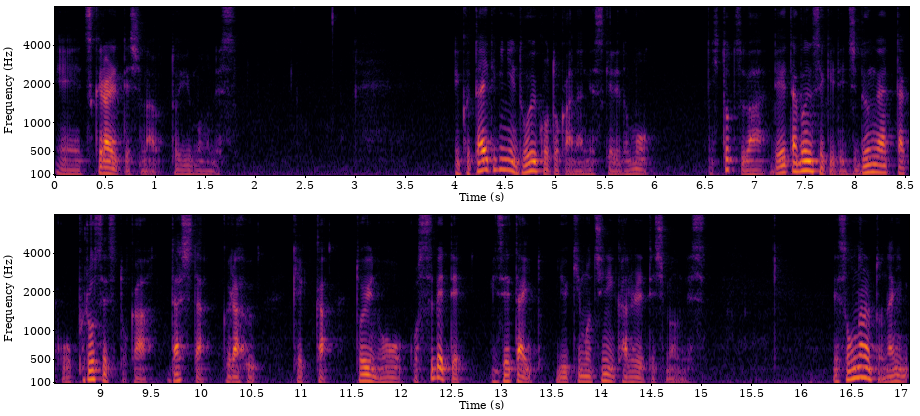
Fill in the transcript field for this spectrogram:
えー、作られてしまうというものです。具体的にどういうことかなんですけれども一つはデータ分析で自分がやったこうプロセスとか出したグラフ結果というのをこう全て見せたいという気持ちに駆られてしまうんです。でそうなると何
